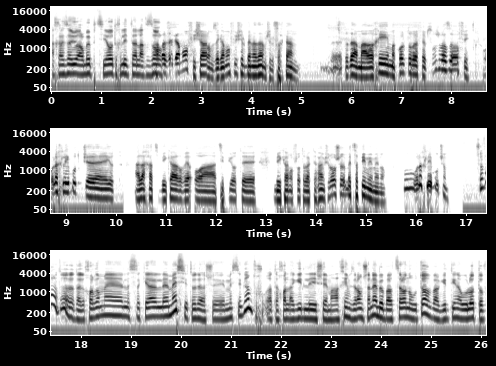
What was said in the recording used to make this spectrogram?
אחרי זה היו הרבה פציעות, החליטה לחזור. אבל זה גם אופי, שלום, זה גם אופי של בן אדם, של שחקן. אתה יודע, מערכים, הכל ויפה, בסופו של דבר זה אופי. הולך לאיבוד כש... הלחץ בעיקר, או הציפיות אה, בעיקר נופלות על הכתפיים שלו, או שמצפים ממנו. הוא הולך לאיבוד שם. שוב, אתה יודע, אתה יכול גם uh, להסתכל על uh, מסי, אתה יודע, שמסי גם, אתה יכול להגיד לי שמערכים זה לא משנה, בברצלונה הוא טוב, בארגנטינה הוא לא טוב,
